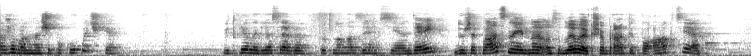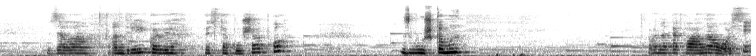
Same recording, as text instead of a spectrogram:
Покажу вам наші покупочки. Відкрили для себе тут магазин C&A. Дуже класний, ну, особливо якщо брати по акціях. Взяла Андрійкові ось таку шапку з вушками. Вона така на осінь.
